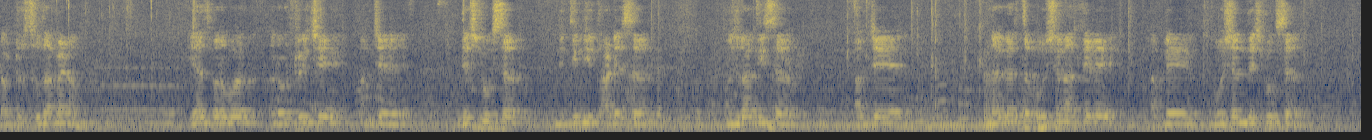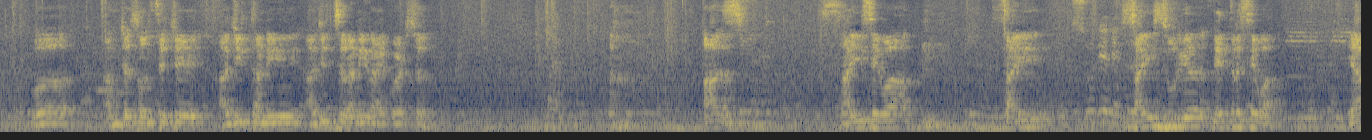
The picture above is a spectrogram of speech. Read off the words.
डॉक्टर सुधा मॅडम याचबरोबर रोटरीचे आमचे Deshmukh sir Nitinji Thade sir Gujarati sir आमचे नगरचं भूषण असलेले आपले भूषण देशमुख सर व आमच्या संस्थेचे अजित आणि अजित सर आणि रायकवाड सर. आज साई सेवा साई साई सूर्य नेत्र सेवा या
